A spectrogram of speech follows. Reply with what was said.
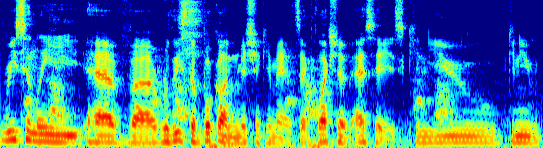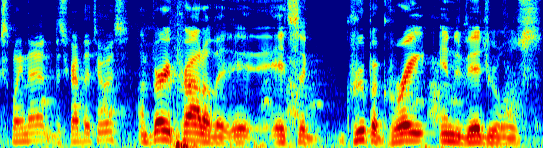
recently have uh, released a book on mission command. It's a collection of essays. Can you can you explain that describe that to us? I'm very proud of it, it it's a group of great individuals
